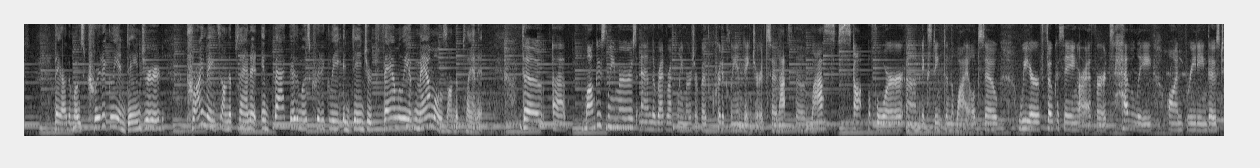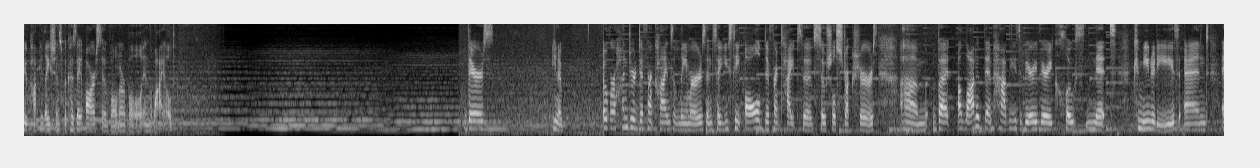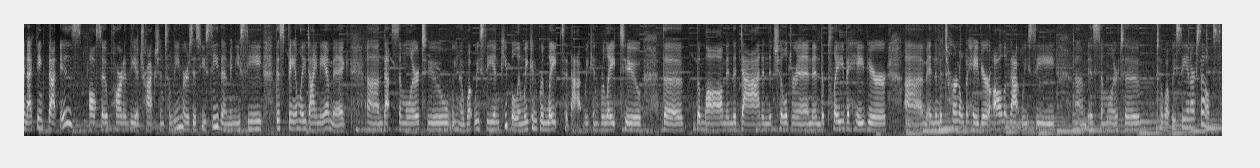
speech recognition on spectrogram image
They are the most critically endangered primates on the planet. In fact, they're the most critically endangered family of mammals on the planet. The uh, mongoose lemurs and the red ruff lemurs are both critically endangered, so that's the last stop before um, extinct in the wild. So we are focusing our efforts heavily on breeding those two populations because they are so vulnerable in the wild. there's, you know, over 100 different kinds of lemurs, and so you see all different types of social structures. Um, but a lot of them have these very, very close-knit communities, and, and I think that is also part of the attraction to lemurs is you see them and you see this family dynamic um, that's similar to you know what we see in people, and we can relate to that. We can relate to the, the mom and the dad and the children and the play behavior um, and the maternal behavior, all of that we see um, is similar to, to what we see in ourselves.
